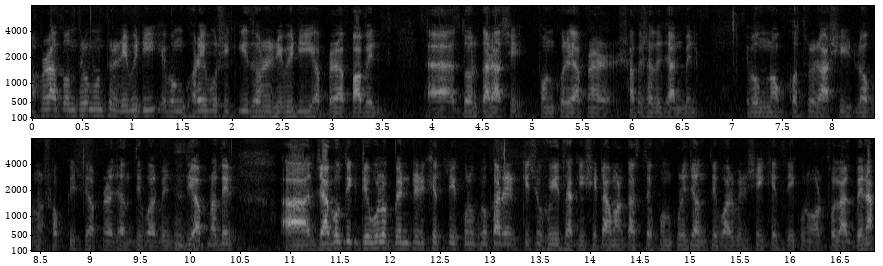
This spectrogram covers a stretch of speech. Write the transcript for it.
আপনারা তন্ত্রমন্ত্র রেমেডি এবং ঘরে বসে কী ধরনের রেমেডি আপনারা পাবেন দরকার আছে ফোন করে আপনার সাথে সাথে জানবেন। এবং নক্ষত্র রাশি লগ্ন সব কিছু আপনারা জানতে পারবেন। যদি আপনাদের জাগতিক ডেভেলপমেন্টের ক্ষেত্রে কোনো প্রকারের কিছু হয়ে থাকে সেটা আমার কাছ থেকে ফোন করে জানতে পারবেন সেই ক্ষেত্রে কোনো অর্থ লাগবে না।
